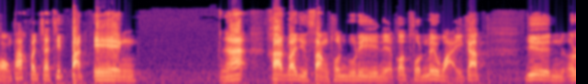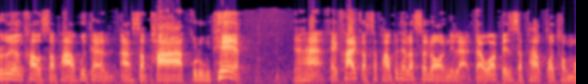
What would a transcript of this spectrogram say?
ของพรรคประชาธิปัตย์เองนะฮะคาดว่าอยู่ฝั่งธนบุรีเนี่ยก็ทนไม่ไหวครับ ยื่นเรื่องเข้าสภาผู้แทนสภากรุงเทพนะฮะคล้ายๆกับสภาผู้แทนราษฎรนี่แหละ แต่ว่าเป็นสภากทม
